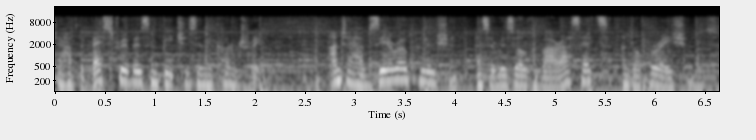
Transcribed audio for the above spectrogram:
to have the best rivers and beaches in the country, and to have zero pollution as a result of our assets and operations.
